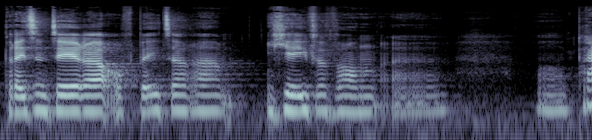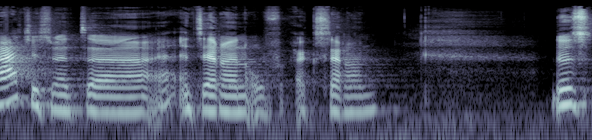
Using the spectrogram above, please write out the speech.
presenteren of beter geven van praatjes met intern of extern. Dus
